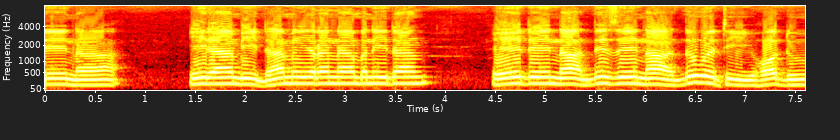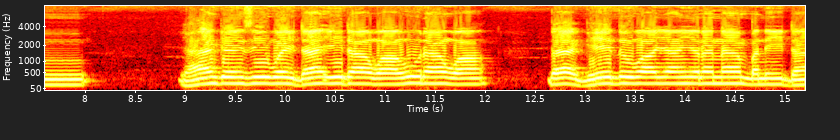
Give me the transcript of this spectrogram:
တိနာဣရံပိဓမ္မေယရဏံပဏိတံဧတေနသစ္စေနသုဝတိဟောတုယံကိဉ္စီဝိတံဣဒဝါဟုရံဝါသကေတုဝါယံယရဏံပဏိတံ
